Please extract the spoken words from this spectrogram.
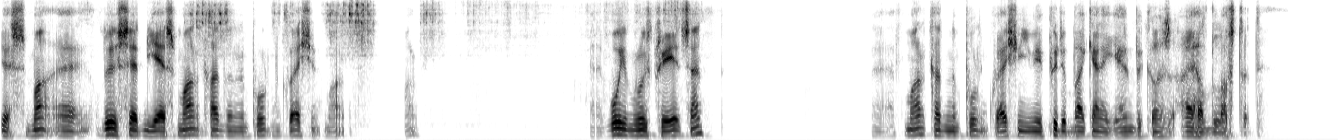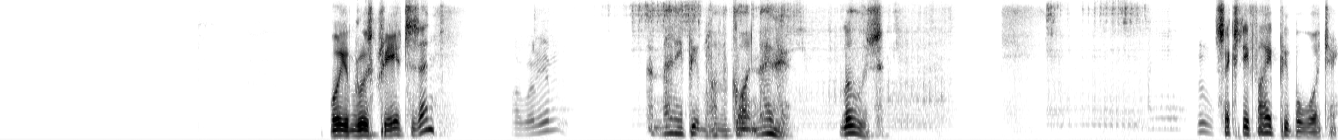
Yes, Mark, uh, Lewis said yes. Mark had an important question. Mark, Mark. Uh, William Rose creates in. Uh, if Mark had an important question, you may put it back in again because I have lost it. William Rose creates is in, Hi, William. and many people have got now. Loads. Ooh. 65 people watching.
